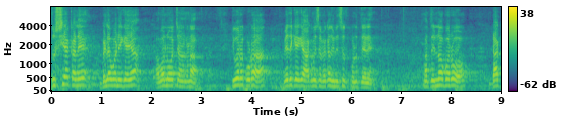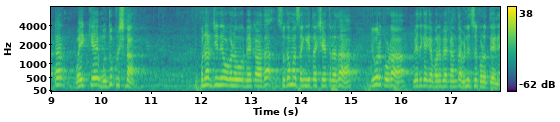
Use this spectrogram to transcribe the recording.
ದೃಶ್ಯ ಕಲೆ ಬೆಳವಣಿಗೆಯ ಅವಲೋಚನ ಇವರು ಕೂಡ ವೇದಿಕೆಗೆ ಆಗಮಿಸಬೇಕೆಂದು ವಿನಿಸಿಕೊಳ್ಳುತ್ತೇನೆ ಮತ್ತು ಇನ್ನೊಬ್ಬರು ಡಾಕ್ಟರ್ ವೈ ಕೆ ಮುದ್ದುಕೃಷ್ಣ ಪುನರ್ಜೀವಗೊಳ್ಳಬೇಕಾದ ಸುಗಮ ಸಂಗೀತ ಕ್ಷೇತ್ರದ ಇವರು ಕೂಡ ವೇದಿಕೆಗೆ ಬರಬೇಕಂತ ವಿನಿಸಿಕೊಳ್ಳುತ್ತೇನೆ.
